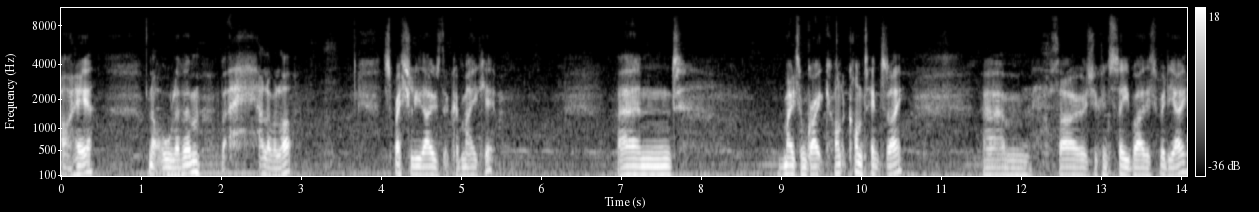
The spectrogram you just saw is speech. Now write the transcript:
are here. Not all of them, but a hell of a lot. Especially those that could make it. And made some great con content today. Um, so as you can see by this video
